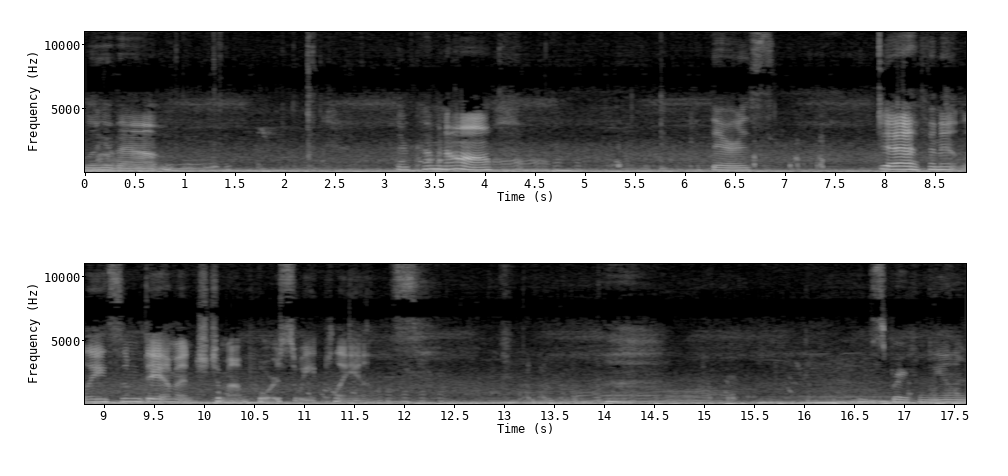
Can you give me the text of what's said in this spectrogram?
Look at that. They're coming off. There's definitely some damage to my poor sweet plants. Let's spray from the other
